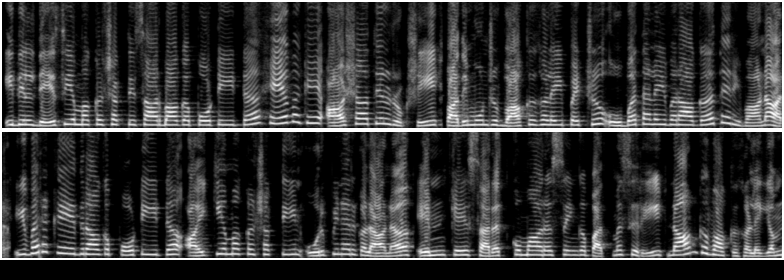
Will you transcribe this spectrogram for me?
இதில் தேசிய மக்கள் சக்தி சார்பாக போட்டியிட்ட ஹேவகே ஆஷாதில் ருக்ஷி பதிமூன்று வாக்குகளை பெற்று உப தலைவராக தெரிவானார். இவருக்கு எதிராக போட்டியிட்ட ஐக்கிய மக்கள் சக்தியின் உறுப்பினர்களான எம். கே. சரத்குமார சிங் பத்மசிறி நான்கு வாக்குகளையும்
